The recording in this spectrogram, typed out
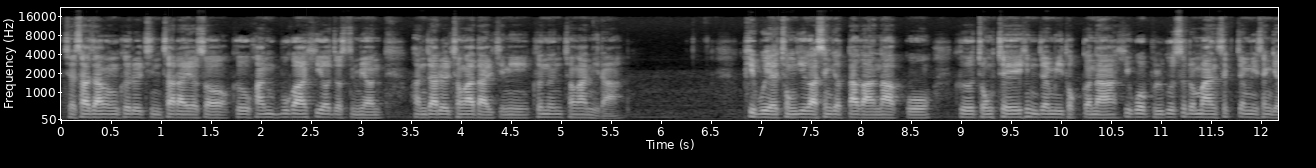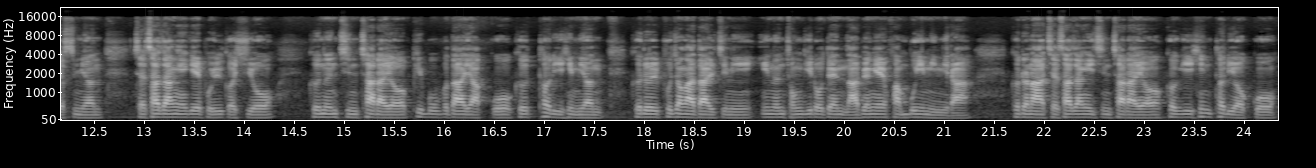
제사장은 그를 진찰하여서 그 환부가 휘어졌으면 환자를 정하다 할지니 그는 정하니라. 피부에 종기가 생겼다가 났고 그 종체에 흰 점이 돋거나 희고 불그스름한 색점이 생겼으면 제사장에게 보일 것이요 그는 진찰하여 피부보다 얕고 그 털이 희면 그를 부정하다 할지니 이는 종기로 된 나병의 환부임이니라 그러나 제사장이 진찰하여 거기 흰 털이 없고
